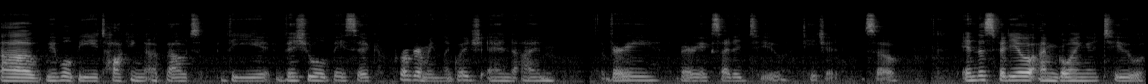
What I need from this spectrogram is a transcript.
Uh, we will be talking about the Visual Basic Programming Language, and I'm very, very excited to teach it. So in this video, I'm going to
